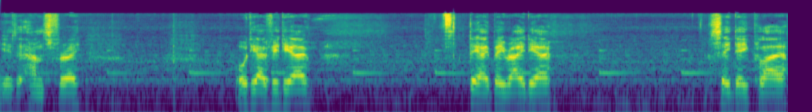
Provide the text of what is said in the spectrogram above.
use it hands-free. Audio video DAB radio, CD player,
